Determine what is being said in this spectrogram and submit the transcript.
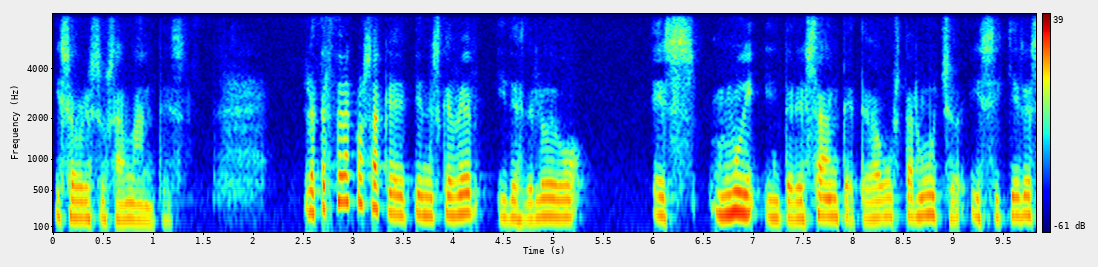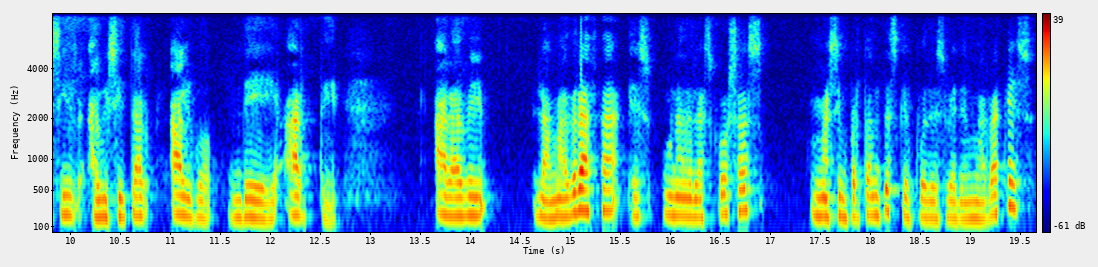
y sobre sus amantes. La tercera cosa que tienes que ver, y desde luego es muy interesante, te va a gustar mucho, y si quieres ir a visitar algo de arte árabe, la madraza es una de las cosas más importantes que puedes ver en Marrakech.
